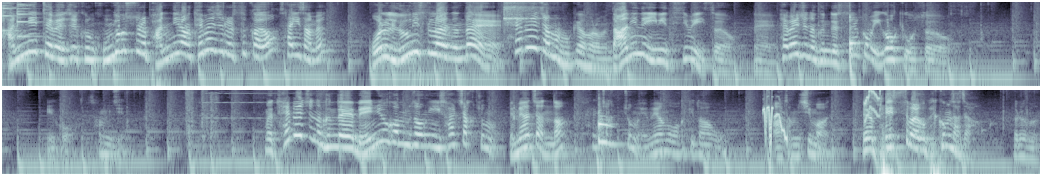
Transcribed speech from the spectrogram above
반니 테베즈? 그럼 공격수를 반니랑 테베즈를 쓸까요? 사이 사면? 원래 루니 쓸라 했는데 테베즈 한번 볼게요 그러면 난이는 이미 팀에 있어요 네. 테베즈는 근데 쓸 거면 이거밖에 못 써요 이거 삼진 근데 테베즈는 근데 메뉴 감성이 살짝 좀 애매하지 않나? 살짝 좀 애매한 것 같기도 하고 아 잠시만 여러분 베스트 말고 베컴 사자 여러분.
